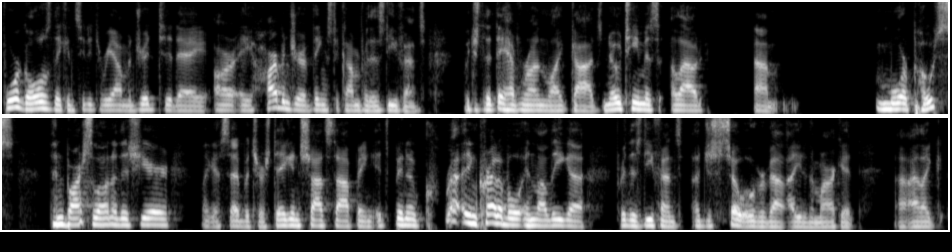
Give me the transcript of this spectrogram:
four goals they conceded to Real Madrid today are a harbinger of things to come for this defense, which is that they have run like gods. No team has allowed um, more posts than Barcelona this year. Like I said, with Ter Stegen shot stopping, it's been incre- incredible in La Liga for this defense. Uh, just so overvalued in the market. Uh, I like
